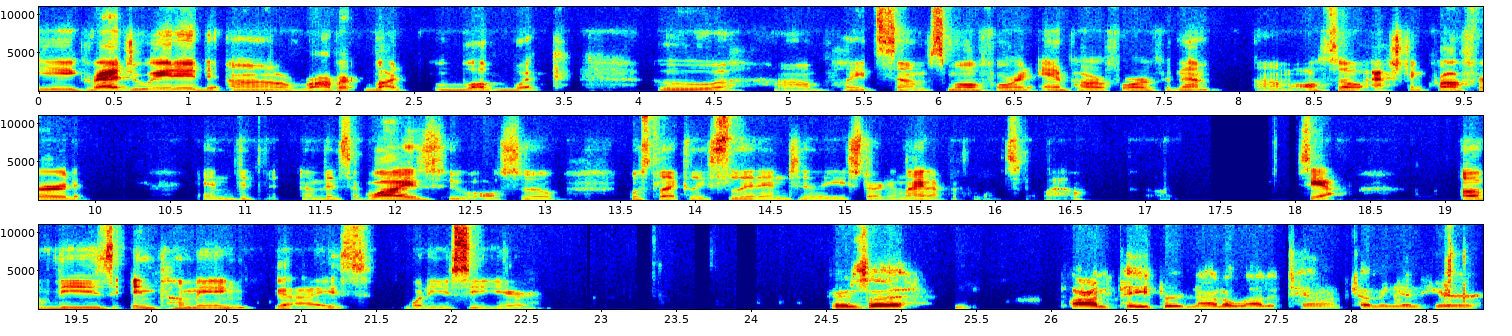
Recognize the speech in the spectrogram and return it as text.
he graduated uh, Robert Ludwig, who um, played some small forward and power forward for them. Um, also, Ashton Crawford and Vincent Wise, who also most likely slid into the starting lineup once in a while. So yeah, of these incoming guys, what do you see here? There's a on paper not a lot of talent coming in here,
